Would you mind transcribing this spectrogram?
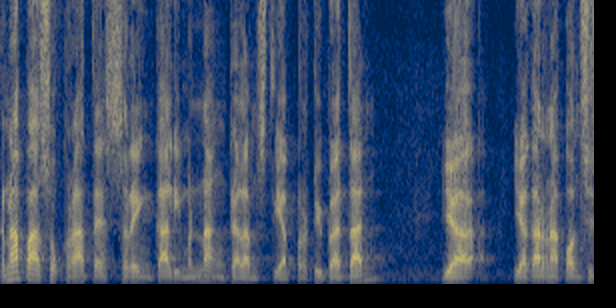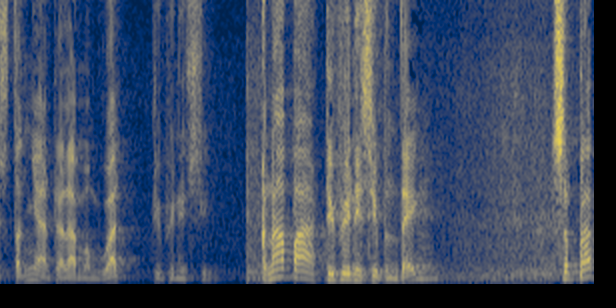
Kenapa Sokrates sering kali menang dalam setiap perdebatan? Ya, ya karena konsistennya dalam membuat definisi. Kenapa definisi penting? Sebab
